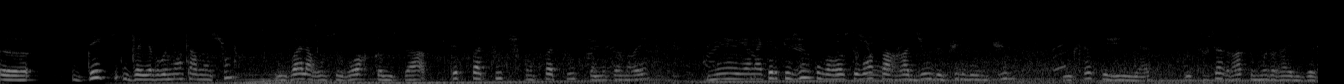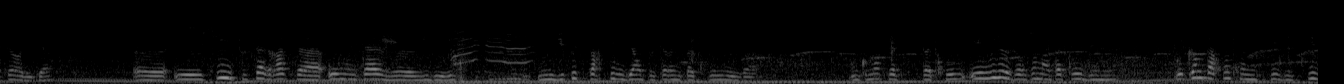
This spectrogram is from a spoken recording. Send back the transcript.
euh, dès qu'il va y avoir une intervention, on va la recevoir comme ça. Peut-être pas toutes, je pense pas toutes, ça m'étonnerait. Mais il y en a quelques-unes qu'on va recevoir par radio depuis le véhicule. Donc ça c'est génial. Et tout ça grâce au mode réalisateur les gars. Euh, et aussi tout ça grâce au montage euh, vidéo. Donc du coup c'est parti les gars, on peut faire une patrouille. On commence la petite patrouille. Et oui aujourd'hui on est en patrouille de nuit. Et comme par contre on utilise Steve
